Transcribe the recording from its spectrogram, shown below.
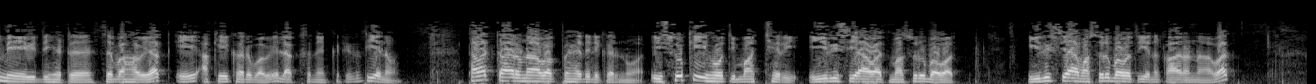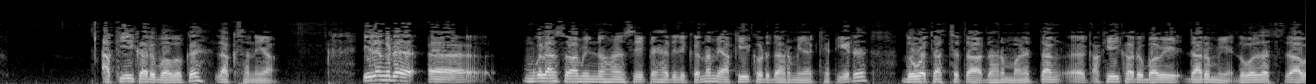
මේ විදිහට ස්වභාවයක් ඒ අකීකර භවයේ ලක්ෂණයක් හැටියට තියෙනවා තවත් කාරණාවක් පැහැදිලි කරනවා. ඉසුකී හෝති මච්චරි. ඊරිසියාවත් මසුරු බවත්. ඊරිසියා මසුරු බව තියෙන කාරණාවත් අකීකර බවක ලක්ෂණයක්. ඊළඟට මුගලන් ස්වාමීන් වහන්සේ පැහැදිලි කරන මේ අකීකරු ධර්මයක් හැටියට දෝවචච්චතා ධර්ම නැත්නම් අකීකරු භවයේ ධර්මය දෝවචච්චතාව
